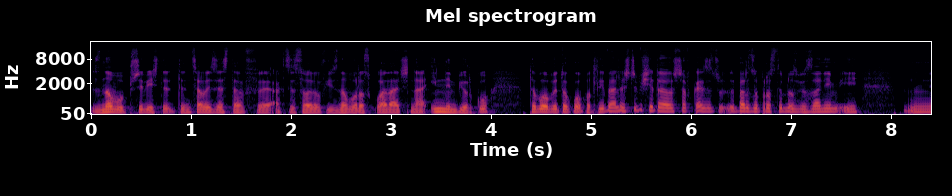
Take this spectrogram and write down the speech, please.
znowu przywieźć ten, ten cały zestaw y, akcesoriów i znowu rozkładać na innym biurku, to byłoby to kłopotliwe, ale rzeczywiście ta szafka jest bardzo prostym rozwiązaniem i mm,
